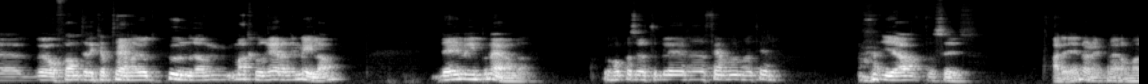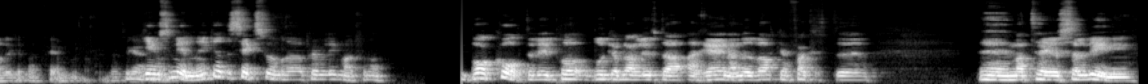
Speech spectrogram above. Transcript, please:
eh, vår framtida kapten, har gjort 100 matcher redan i Milan. Det är nog imponerande. Jag hoppas att det blir eh, 500 till. ja, precis. Ja, det är ändå imponerande om man lyckas med 500. Det tycker jag. James Milner gick över 600 Premier League-matcher nu. Bara kort, vi brukar ibland lyfta arena. Nu verkar faktiskt eh, eh, Matteo Salvini,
